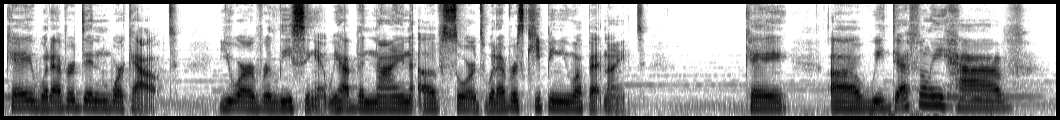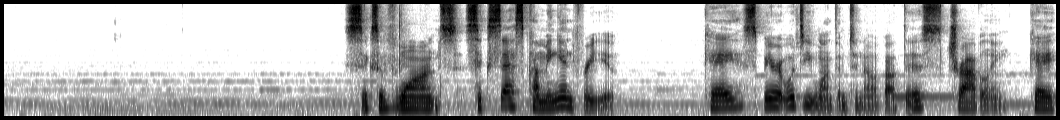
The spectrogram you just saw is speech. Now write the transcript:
Okay, whatever didn't work out, you are releasing it. We have the nine of swords, whatever's keeping you up at night. Okay, uh, we definitely have six of wands, success coming in for you. Okay, spirit, what do you want them to know about this? Traveling. Okay,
